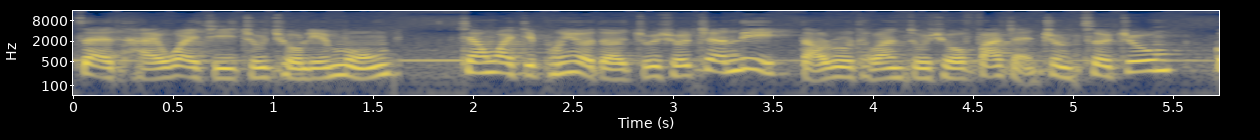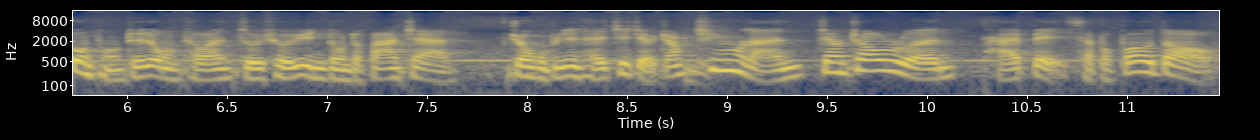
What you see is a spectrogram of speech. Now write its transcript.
在台外籍足球联盟，将外籍朋友的足球战力导入台湾足球发展政策中，共同推动台湾足球运动的发展。中国电台记者张青兰、江昭伦台北采访报道。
